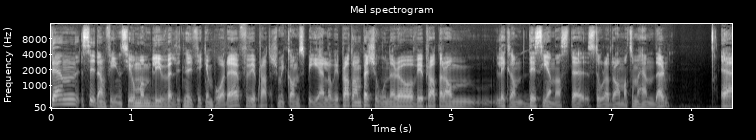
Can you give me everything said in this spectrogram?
den sidan finns ju och man blir väldigt nyfiken på det för vi pratar så mycket om spel och vi pratar om personer och vi pratar om liksom, det senaste stora dramat som händer. Eh,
